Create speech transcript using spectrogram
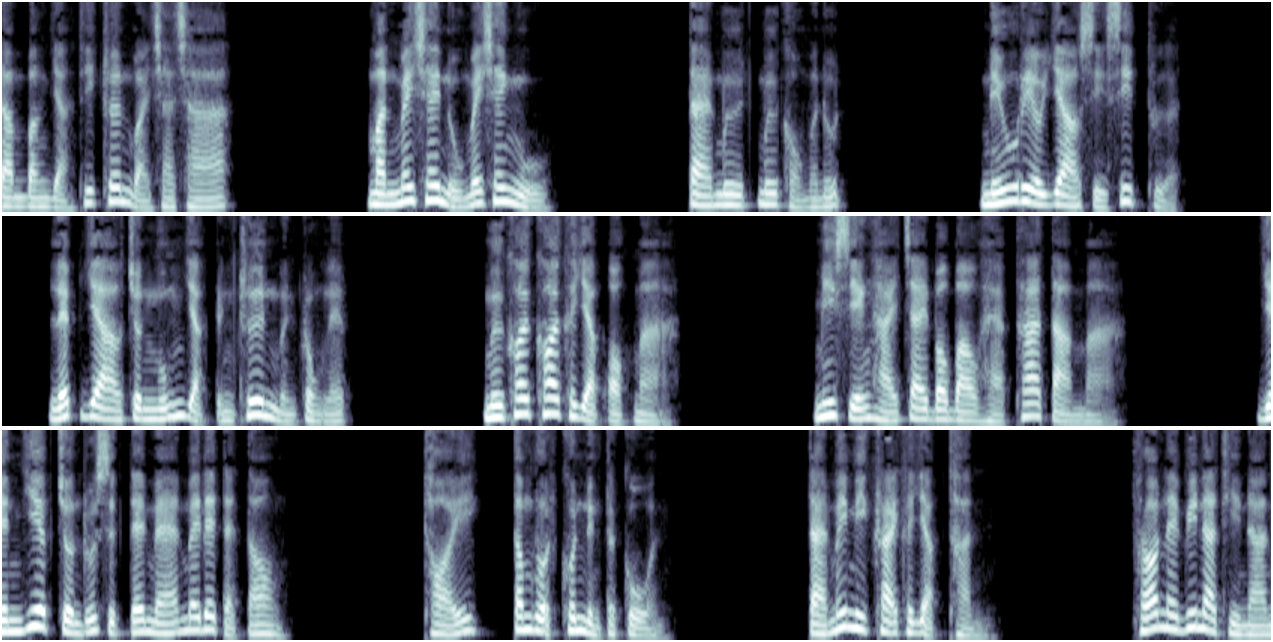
ดำบางอย่างที่เคลื่อนไหวช้าๆ มันไม่ใช่หนูไม่ใช่งู แต่มือมือของมนุษย์ นิ้วเรียวยาวสีซีดเผือด เล็บยาวจนงุ้มอยากเป็นคลื่นเหมือนกรงเล็บ มือค่อยๆ ขยับออกมา มีเสียงหายใจเบาๆแหบพร่าตามมา เย็นเยียบจนรู้สึกได้แม้ไม่ได้แต่ต้อง ถอย ตำรวจคนหนึ่งตะโกน แต่ไม่มีใครขยับทัน เพราะในวินาทีนั้น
